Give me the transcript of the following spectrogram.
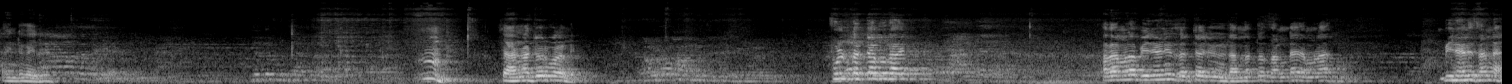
അതിന്റെ കയ്യിൽ തേങ്ങാച്ചോറ് പറയണ്ടേ? ഫുൾ സെറ്റാക്കും കായ് അത് നമ്മളെ ബിരിയാണി സെറ്റ് ആയിട്ടുണ്ട് അന്നത്തെ സൺഡേ നമ്മളെ ബിരിയാണി സൺഡേ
